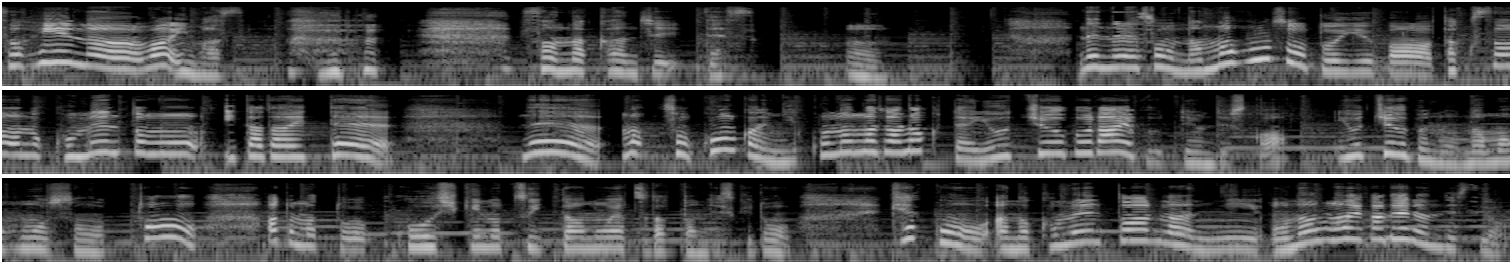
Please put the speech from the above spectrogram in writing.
ソフィーナはいます。そんな感じです。うん。でね、そう、生放送といえば、たくさんあのコメントもいただいて、ねえ、ま、そう、今回ニコ生じゃなくて YouTube ライブっていうんですか ?YouTube の生放送と、あとまた公式の Twitter のやつだったんですけど、結構あのコメント欄にお名前が出るんですよ。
